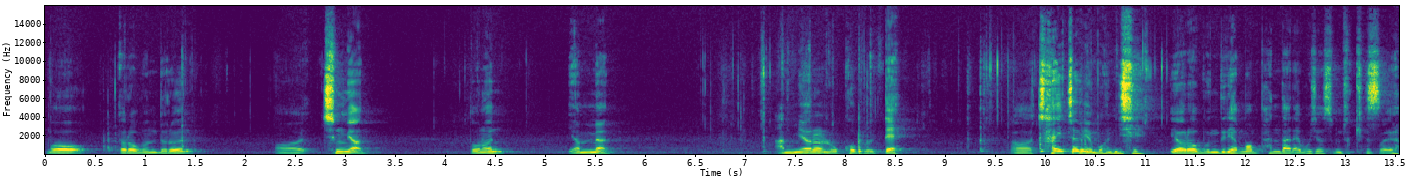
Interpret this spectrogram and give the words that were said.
뭐 여러분들은 어, 측면 또는 옆면, 앞면을 놓고 볼 때 어, 차이점이 뭔지 여러분들이 한번 판단해 보셨으면 좋겠어요.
